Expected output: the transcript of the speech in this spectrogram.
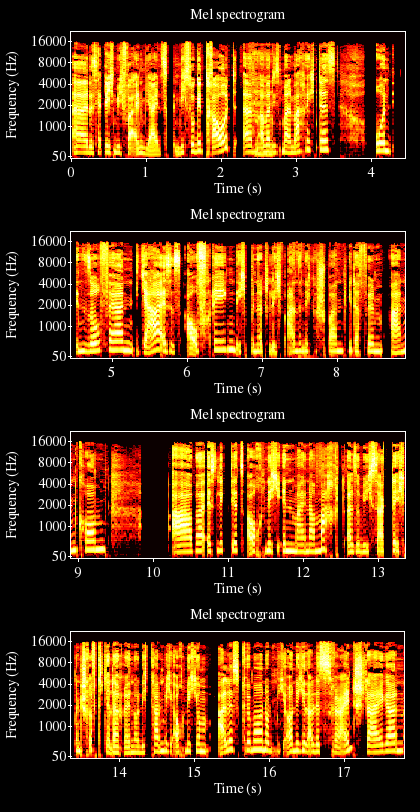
äh, das hätte ich mich vor einem Jahr jetzt nicht so getraut, ähm, mhm. aber diesmal mache ich das. Und insofern, ja, es ist aufregend. Ich bin natürlich wahnsinnig gespannt, wie der Film ankommt aber es liegt jetzt auch nicht in meiner Macht. Also wie ich sagte, ich bin Schriftstellerin und ich kann mich auch nicht um alles kümmern und mich auch nicht in alles reinsteigern.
